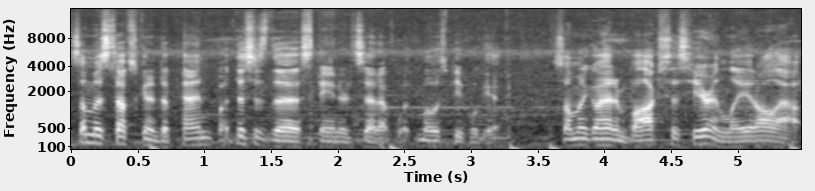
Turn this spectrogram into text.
some of the stuff's going to depend, but this is the standard setup, what most people get. So I'm to go ahead and box this here and lay it all out.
